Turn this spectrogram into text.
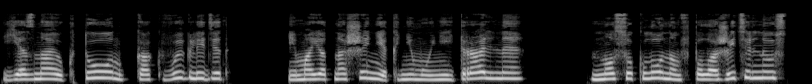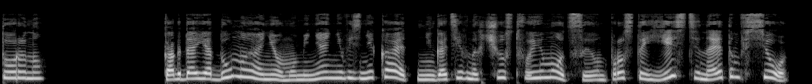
Я знаю, кто он, как выглядит, и мое отношение к нему нейтральное, но с уклоном в положительную сторону. Когда я думаю о нем, у меня не возникает негативных чувств и эмоций, он просто есть, и на этом все.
